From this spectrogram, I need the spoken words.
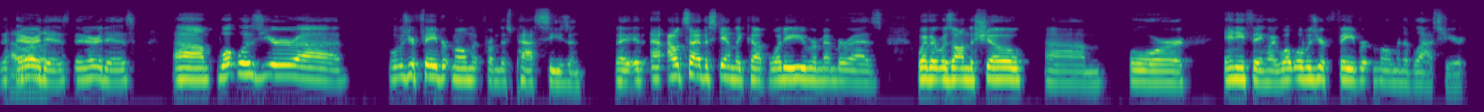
There it, it is. There it is. Um, what was your uh, what was your favorite moment from this past season? Uh, outside the Stanley Cup, what do you remember as whether it was on the show um, or anything? Like, what what was your favorite moment of last year?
